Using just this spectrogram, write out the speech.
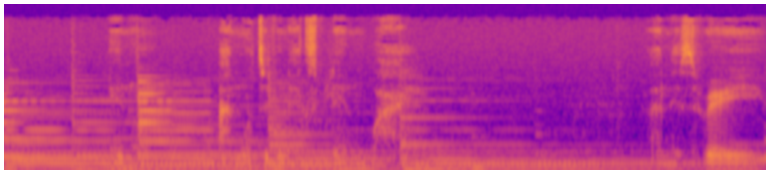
you know, and not even explain why. And it's very,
